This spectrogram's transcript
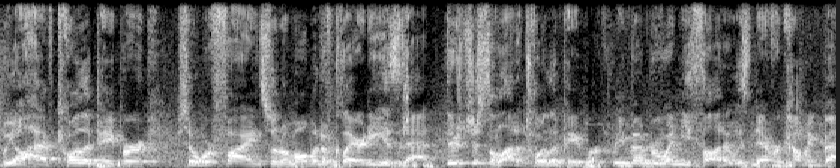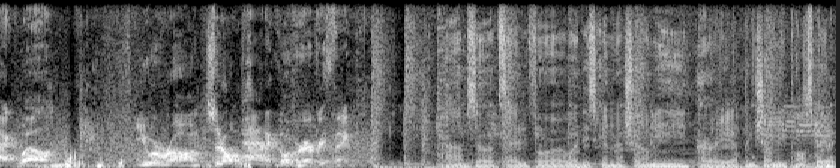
We all have toilet paper, so we're fine. So the moment of clarity is that there's just a lot of toilet paper. Remember when you thought it was never coming back? Well, you were wrong. So don't panic over everything. I'm so excited for what he's gonna show me. Hurry up and show me Paul's pick.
